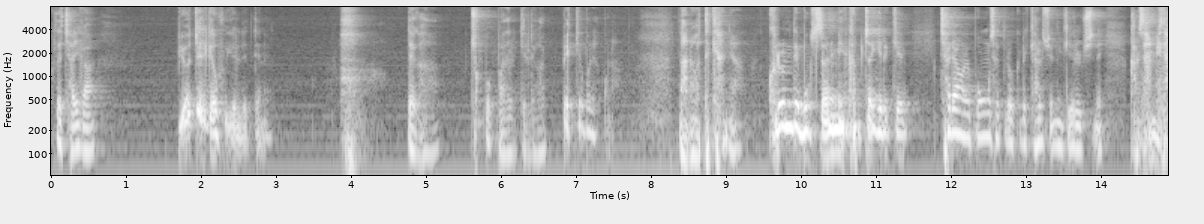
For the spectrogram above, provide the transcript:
그래서 자기가 뼈저리게 후회를 하, 내가 축복받을 길 내가 뺏겨버렸구나. 나는 어떻게 하냐? 그런데 목사님이 갑자기 이렇게 차량을 봉사도록 그렇게 할 수 있는 기회를 주시니 감사합니다.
